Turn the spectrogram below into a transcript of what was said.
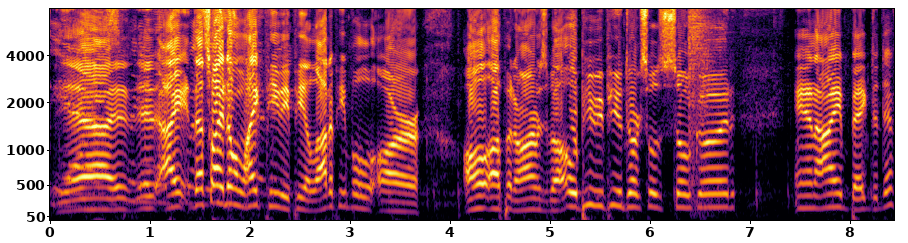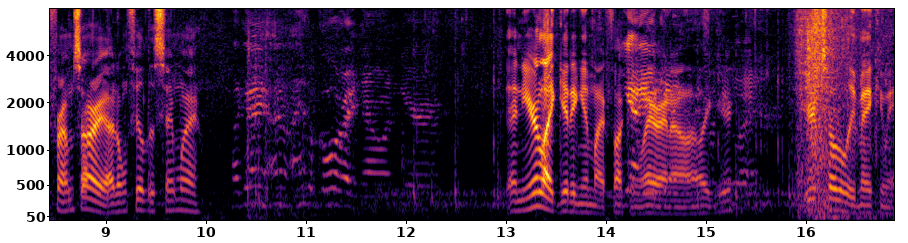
Yeah, it, it, I. That's why I don't like PvP. A lot of people are all up in arms about, oh, PvP in Dark Souls is so good, and I beg to differ. I'm sorry, I don't feel the same way. Okay, I, I have a goal right now, and you're. And you're like getting in my fucking yeah, way right now. Like you're, way. you're totally making me.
